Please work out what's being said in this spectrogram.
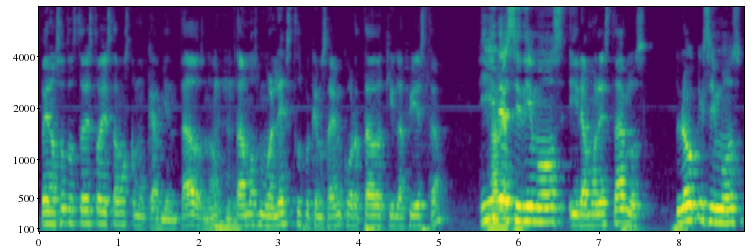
Pero nosotros tres todavía estamos como que ambientados, ¿no? Ujú. Estábamos molestos porque nos habían cortado aquí la fiesta. Y No decidimos ir a molestarlos. Lo que hicimos,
